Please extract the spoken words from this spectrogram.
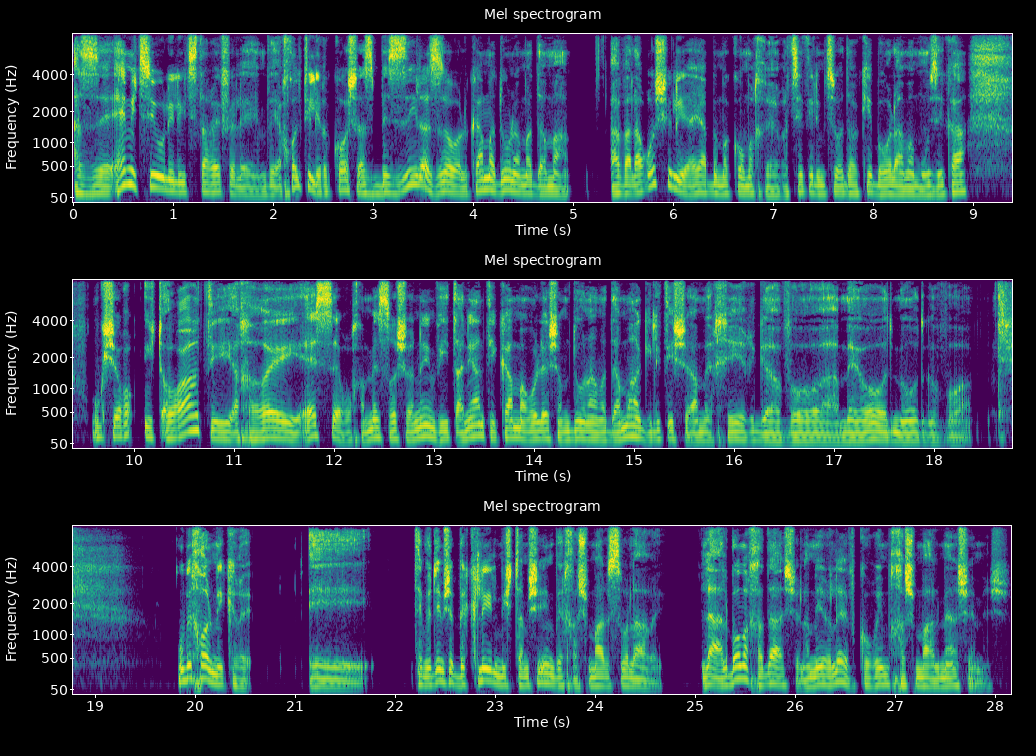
אז אה, הם הציעו לי להצטרף אליהם, ויכולתי לרכוש אז בזיל הזול כמה דונם אדמה. אבל הראש שלי היה במקום אחר, רציתי למצוא דרכי בעולם המוזיקה. וכשהתעוררתי אחרי עשר או חמש עשרה שנים והתעניינתי כמה עולה שם דונם אדמה, גיליתי שהמחיר גבוה, מאוד מאוד גבוה. ובכל מקרה, אה, אתם יודעים שבכליל משתמשים בחשמל סולארי. לאלבום החדש של אמיר לב קוראים חשמל מהשמש.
